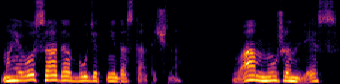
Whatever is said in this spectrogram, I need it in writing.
моего сада будет недостаточно. Вам нужен лес.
